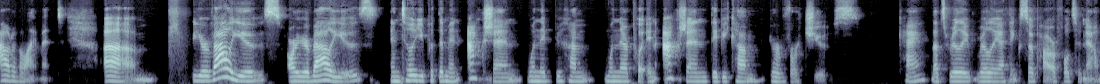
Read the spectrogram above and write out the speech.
out of alignment. Um, your values are your values until you put them in action. When they become, when they're put in action, they become your virtues. Okay, that's really, really, I think, so powerful to know.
